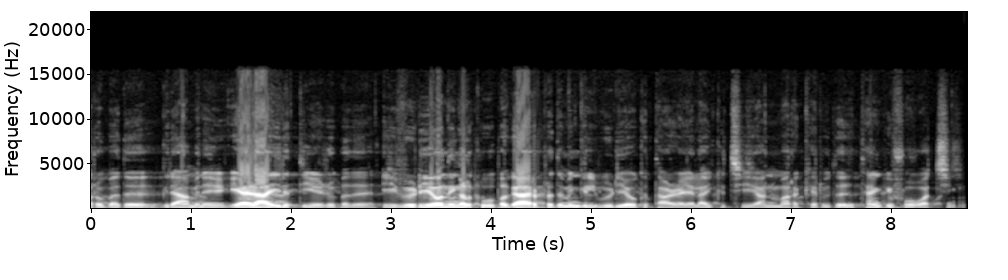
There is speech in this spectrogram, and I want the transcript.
അറുപത് ഗ്രാമിന് ഏഴായിരത്തി എഴുപത് ഈ വീഡിയോ നിങ്ങൾക്ക് ഉപകാരപ്രദമെങ്കിൽ വീഡിയോക്ക് താഴെ ലൈക്ക് ചെയ്യാൻ മറക്കരുത്. Thank for watching.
